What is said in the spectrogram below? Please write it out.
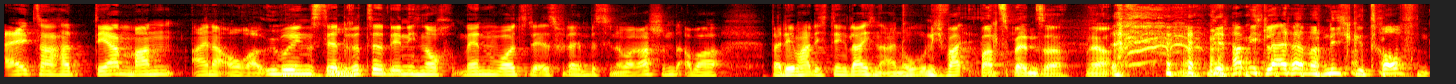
Alter, hat der Mann eine Aura. Übrigens, der mhm. dritte, den ich noch nennen wollte, der ist vielleicht ein bisschen überraschend, aber bei dem hatte ich den gleichen Eindruck. Und ich war. Bud Spencer, ja. den habe ich leider noch nicht getroffen.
